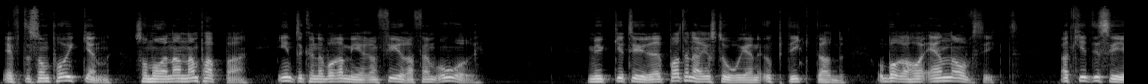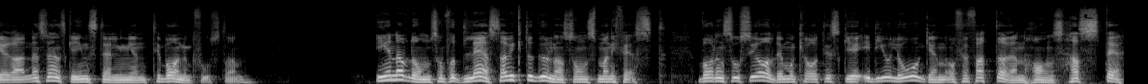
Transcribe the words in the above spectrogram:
eftersom pojken, som har en annan pappa, inte kunde vara mer än 4-5 år. Mycket tyder på att den här historien är uppdiktad och bara har en avsikt, att kritisera den svenska inställningen till barnuppfostran. En av dem som fått läsa Viktor Gunnarssons manifest var den socialdemokratiske ideologen och författaren Hans Haste.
